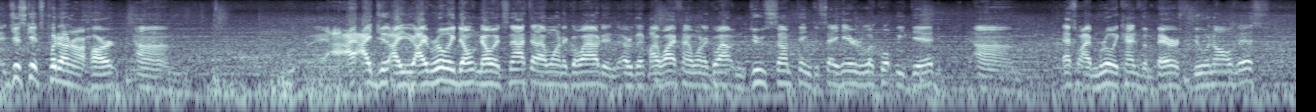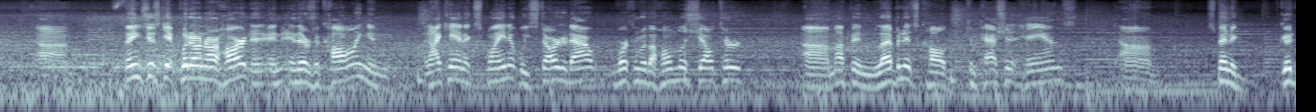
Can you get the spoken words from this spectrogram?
it just gets put on our heart. Um, I, I, just, I, I, really don't know. It's not that I want to go out and, or that my wife and I want to go out and do something to say, here, look what we did. Um, that's why I'm really kind of embarrassed doing all this. Um, things just get put on our heart, and, and, and, there's a calling, and, and I can't explain it. We started out working with a homeless shelter um, up in Lebanon. It's called Compassionate Hands. Um, spent a good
